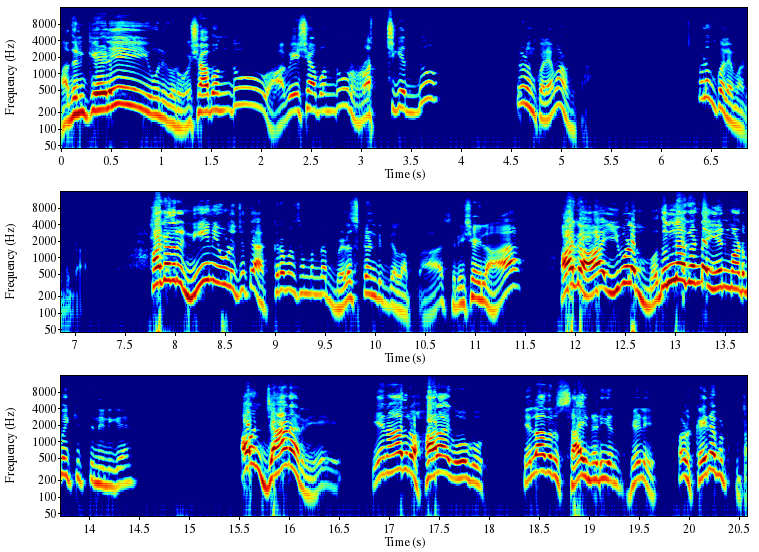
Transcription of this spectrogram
ಅದನ್ನು ಕೇಳಿ ಇವನಿಗೆ ರೋಷ ಬಂದು, ಆವೇಶ ಬಂದು ರೊಚ್ಚಿಗೆದ್ದು ಇವಳನ್ನ ಕೊಲೆ ಮಾಡಿಬಿಟ್ಟ. ಇವಳನ್ನ ಕೊಲೆ ಮಾಡಿಬಿಟ್ಟ. ಹಾಗಾದರೆ ನೀನು ಇವಳ ಜೊತೆ ಅಕ್ರಮ ಸಂಬಂಧ ಬೆಳೆಸ್ಕೊಂಡಿದ್ದಲ್ಲಪ್ಪ ಶ್ರೀಶೈಲ? ಆಗ ಇವಳ ಮೊದಲನೇ ಗಂಡ ಏನು ಮಾಡಬೇಕಿತ್ತು ನಿನಗೆ? ಅವನು ಜಾಣ ರೀ. ಏನಾದರೂ ಹಾಳಾಗಿ ಹೋಗು, ಎಲ್ಲಾದರೂ ಸಾಯಿ ನಡಿ ಅಂತ ಹೇಳಿ ಅವಳು ಕೈನ ಬಿಟ್ಬಿಟ್ಟ.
